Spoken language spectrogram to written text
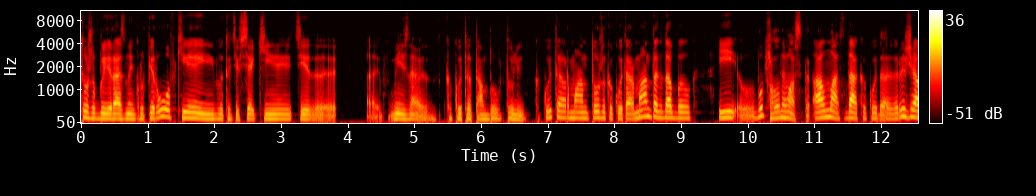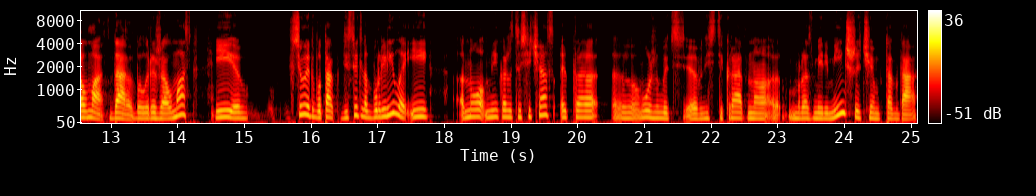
тоже были разные группировки, и вот эти всякие, те, э, э, я не знаю, какой-то там был, то ли какой-то Арман, тоже какой-то Арман тогда был, и, э, в общем Алмаз такой. Алмаз, да, какой-то Да. рыжий алмаз, да, Да. был рыжий алмаз, и все это вот так действительно бурлило, и, э, но мне кажется, сейчас это э, может быть э, в десятикратном размере меньше, чем тогда,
